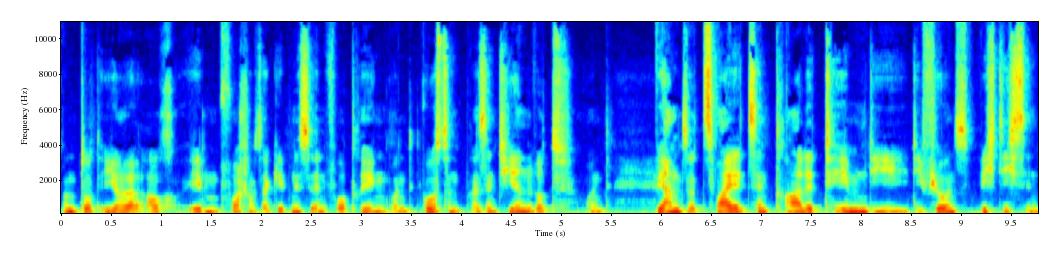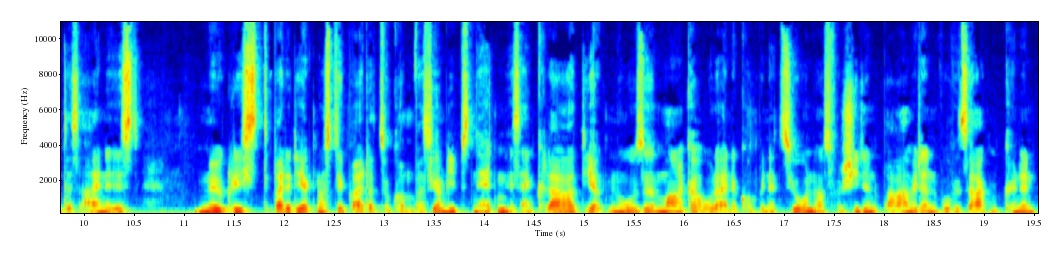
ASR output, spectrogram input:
und dort ihre auch eben Forschungsergebnisse in Vorträgen und Postern präsentieren wird. Und wir haben so zwei zentrale Themen, die, die für uns wichtig sind. Das eine ist, möglichst bei der Diagnostik weiterzukommen. Was wir am liebsten hätten, ist ein klarer Diagnosemarker oder eine Kombination aus verschiedenen Parametern, wo wir sagen können,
